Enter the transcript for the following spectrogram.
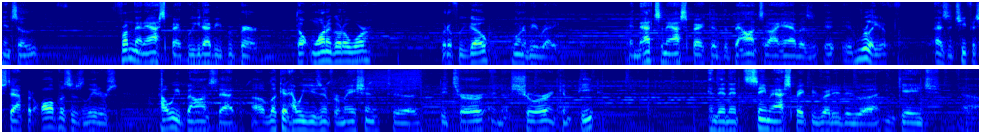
And so from that aspect, we got to be prepared. Don't want to go to war, but if we go, we want to be ready. And that's an aspect of the balance that I have as it, it really as a chief of staff, but all of us as leaders, how we balance that, uh, look at how we use information to deter and assure and compete, and then at the same aspect be ready to uh, engage uh,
